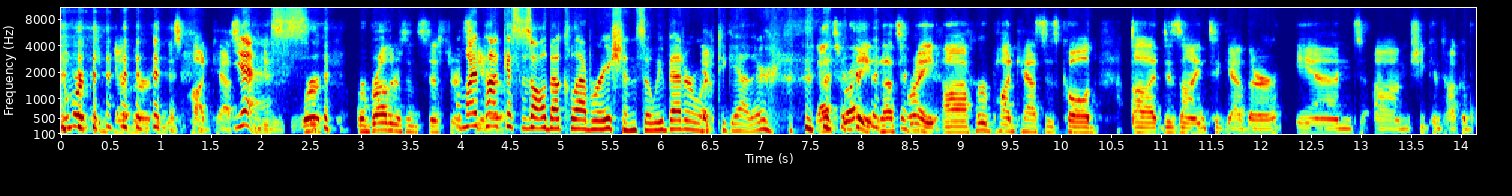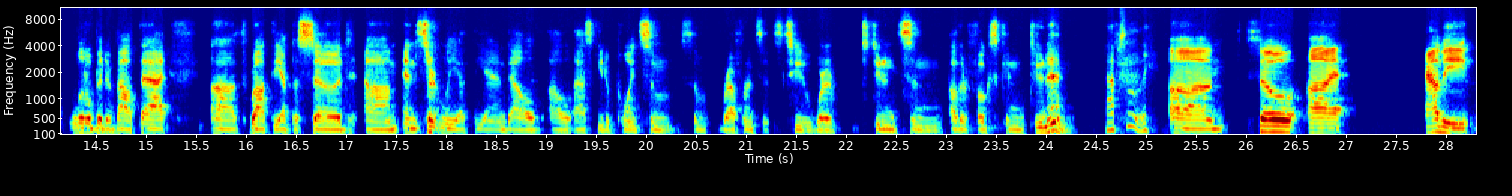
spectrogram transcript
We work together in this podcast. Yes, community. we're we're brothers and sisters. Well, my here. podcast is all about collaboration, so we better work yeah. together. that's right. That's right. Uh, her podcast is called uh, Design Together, and um, she can talk a little bit about that uh, throughout the episode, um, and certainly at the end, I'll I'll ask you to point some some references to where students and other folks can tune in. Absolutely. Um, so, uh, Abby,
